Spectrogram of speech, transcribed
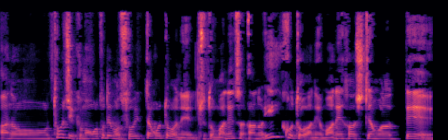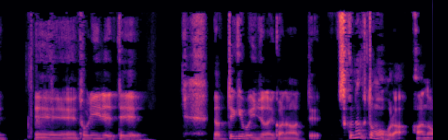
あ、あのー当時熊本でもそういったことをね、ちょっと真似さ、あの、いいことはね、真似させてもらって、えー取り入れて、やっていけばいいんじゃないかなって。少なくともほら、あのー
